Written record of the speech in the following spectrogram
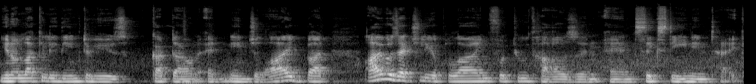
you know luckily the interviews cut down in, in july but i was actually applying for 2016 intake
